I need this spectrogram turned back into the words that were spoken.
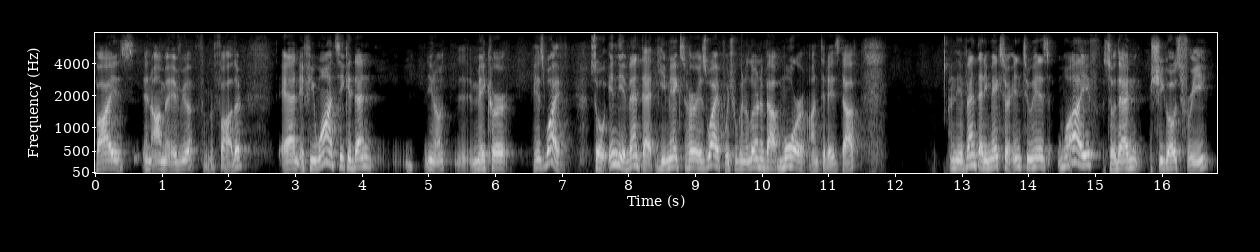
buys an Amma Ivria from her father, and if he wants, he could then, you know, make her his wife. So in the event that he makes her his wife, which we're going to learn about more on today's stuff, in the event that he makes her into his wife, so then she goes free,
